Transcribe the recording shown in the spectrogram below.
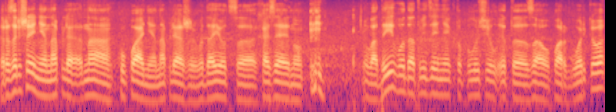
Разрешение на, пля... на купание на пляже выдается хозяину воды водоотведения, кто получил, это ЗАО «Парк Горького».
